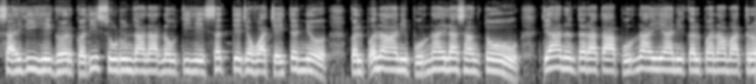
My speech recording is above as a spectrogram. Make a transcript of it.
सायली हे घर कधीच सोडून जाणार नव्हती हे सत्य जेव्हा चैतन्य कल्पना आणि पूर्णाईला सांगतो. त्यानंतर आता पूर्णाई आणि कल्पना मात्र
